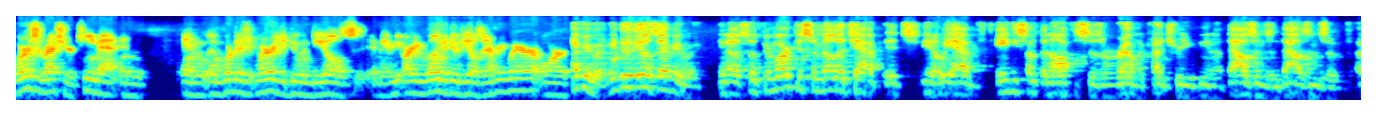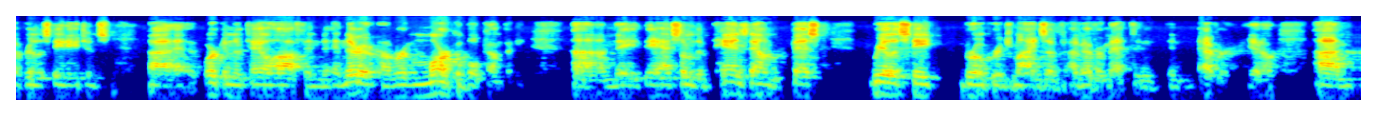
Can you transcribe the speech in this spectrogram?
where's the rest of your team at? And and, and where, are you doing deals? I mean, are you, are you willing to do deals everywhere or? Everywhere. We do deals everywhere. You know, so through Marcus and Millichap, it's, you know, we have 80 something offices around the country, you know, thousands and thousands of, of real estate agents uh, working their tail off, and, and they're a remarkable company. Um, they, they have some of the hands down best real estate brokerage minds I've, I've ever met in, in ever, you know. Um,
